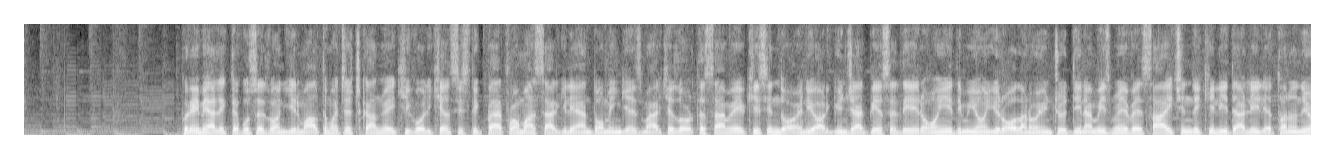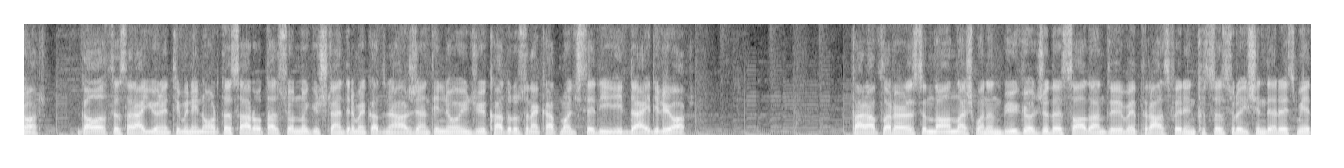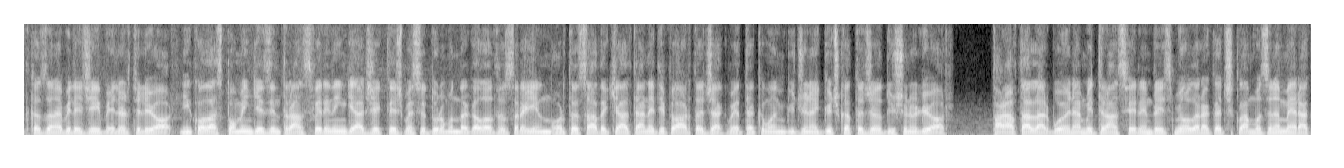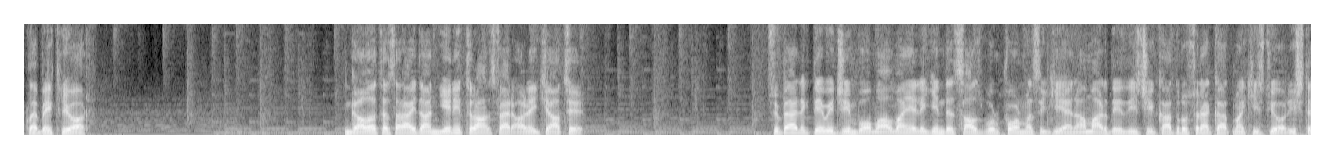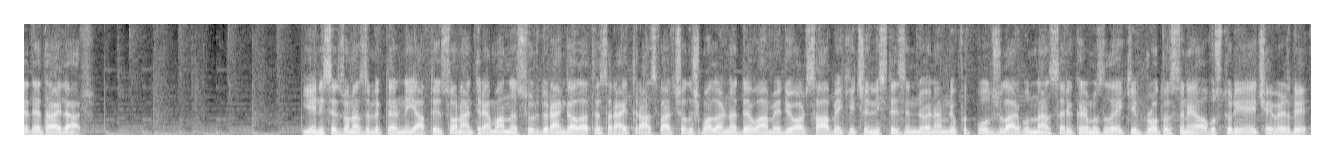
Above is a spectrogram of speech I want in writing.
Premier Lig'de bu sezon 26 maça çıkan ve 2 gol 2 asistlik performans sergileyen Dominguez merkez orta saha mevkisinde oynuyor. Güncel piyasa değeri 17 milyon euro olan oyuncu dinamizmi ve saha içindeki liderliğiyle tanınıyor. Galatasaray yönetiminin orta saha rotasyonunu güçlendirmek adına Arjantinli oyuncuyu kadrosuna katmak istediği iddia ediliyor. Taraflar arasında anlaşmanın büyük ölçüde sağlandığı ve transferin kısa süre içinde resmiyet kazanabileceği belirtiliyor. Nicolas Dominguez'in transferinin gerçekleşmesi durumunda Galatasaray'ın orta sahadaki alternatifi artacak ve takımın gücüne güç katacağı düşünülüyor. Taraftarlar bu önemli transferin resmi olarak açıklanmasını merakla bekliyor. Galatasaray'dan yeni transfer harekatı. Süper Lig devi Cimbom Almanya Ligi'nde Salzburg forması giyen Amar Dedic'i kadrosuna katmak istiyor. İşte detaylar. Yeni sezon hazırlıklarını yaptığı son antrenmanla sürdüren Galatasaray transfer çalışmalarına devam ediyor. Sağ bek için listesinde önemli futbolcular bulunan sarı kırmızılı ekip rotasını Avusturya'ya çevirdi.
